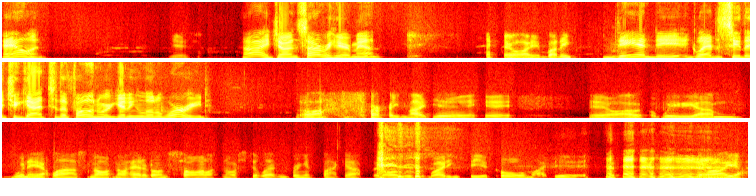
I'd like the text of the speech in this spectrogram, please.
Alan, Yes. hi, John Sarver here, man. How are you, buddy? Dandy, glad to see that you got to the phone. We're getting a little worried. Oh, sorry, mate. Yeah, yeah. Yeah, I, we um, went out last night and I had it on silent and I still hadn't bring it back up. But I was waiting for your call, mate. Yeah. How are you?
